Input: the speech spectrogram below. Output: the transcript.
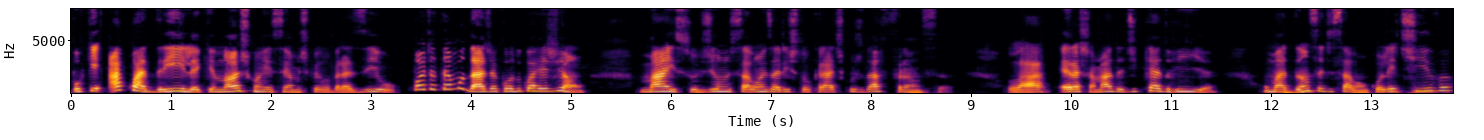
Porque a quadrilha que nós conhecemos pelo Brasil pode até mudar de acordo com a região, mas surgiu nos salões aristocráticos da França. Lá era chamada de quadrille, uma dança de salão coletiva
